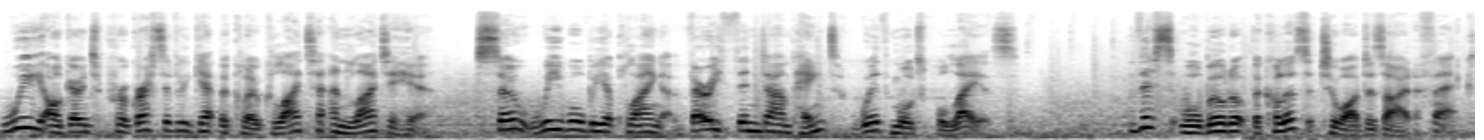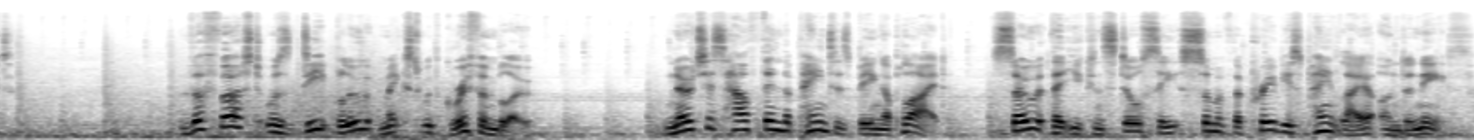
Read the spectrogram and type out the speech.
We are going to progressively get the cloak lighter and lighter here, so we will be applying very thin down paint with multiple layers. This will build up the colours to our desired effect. The first was deep blue mixed with griffin blue. Notice how thin the paint is being applied, so that you can still see some of the previous paint layer underneath.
